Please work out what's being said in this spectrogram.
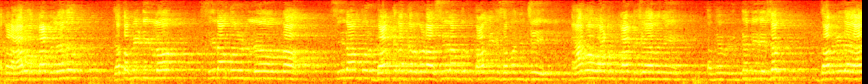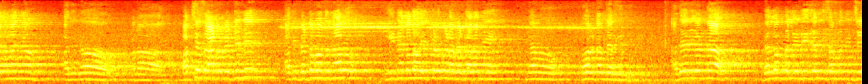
అక్కడ ఆర్ఓ ప్లాంట్ లేదు. గత మీటింగ్లో శ్రీరాంపూర్లో ఉన్న శ్రీరాంపూర్ బ్యాంక్ దగ్గర కూడా శ్రీరాంపూర్ కాలనీకి సంబంధించి ఆర్ఓ వాటర్ ప్లాంట్ చేయాలని మేము విజ్ఞప్తి చేశాం. దాని మీద యాజమాన్యం అది మన పర్చేస్ ఆర్డర్ పెట్టింది. అది పెట్టబోతున్నారు. ఈ నెలలో ఇక్కడ కూడా పెట్టాలని మేము కోరటం జరిగింది. అదేవిధంగా బెల్లంపల్లి రీజన్కి సంబంధించి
